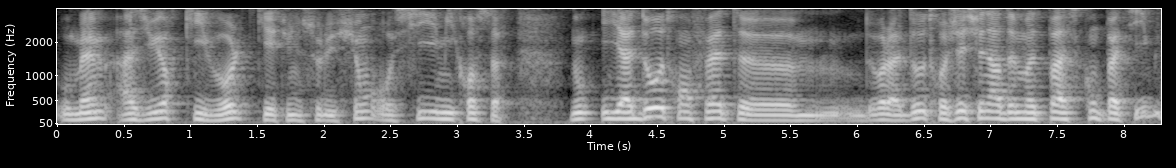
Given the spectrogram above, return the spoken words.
ou même Azure Key Vault qui est une solution aussi Microsoft. Donc il y a d'autres en fait, euh, d'autres gestionnaires de mots de passe compatibles.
